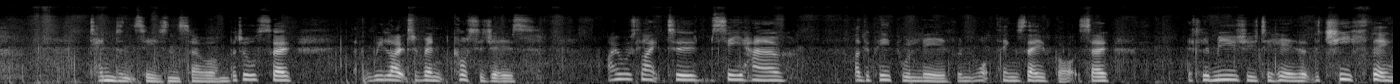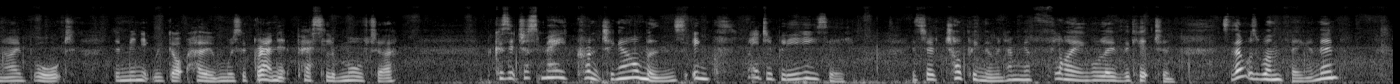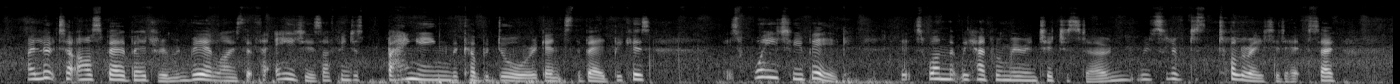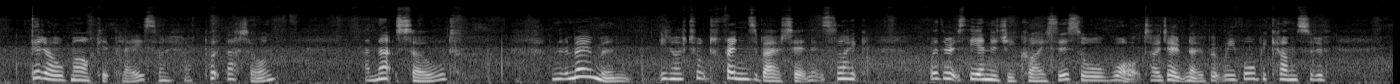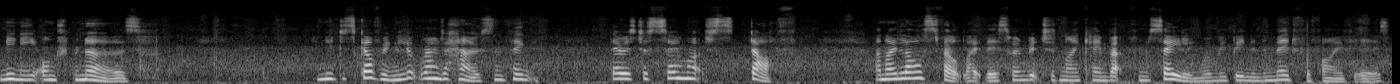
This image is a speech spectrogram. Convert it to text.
tendencies and so on. But also, we like to rent cottages. I always like to see how other people live and what things they've got. So it'll amuse you to hear that the chief thing I bought the minute we got home was a granite pestle and mortar because it just made crunching almonds incredibly easy instead of chopping them and having them flying all over the kitchen. So that was one thing. And then I looked at our spare bedroom and realised that for ages I've been just banging the cupboard door against the bed because it's way too big. It's one that we had when we were in Chichester and we've sort of just tolerated it. So good old marketplace. I, have put that on, and that's sold. And at the moment, you know, I've talked to friends about it, and it's like whether it's the energy crisis or what, I don't know, but we've all become sort of mini entrepreneurs. And you're discovering, you look around a house and think, there is just so much stuff. And I last felt like this when Richard and I came back from sailing when we'd been in the Med for five years.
